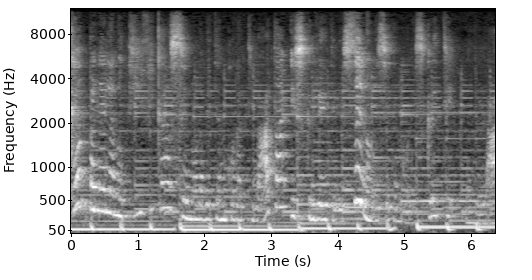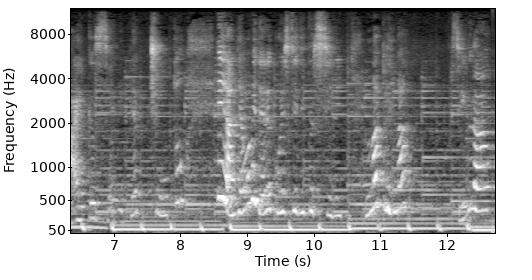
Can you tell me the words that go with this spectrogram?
campanella notifica se non l'avete ancora attivata, iscrivetevi se non vi siete ancora iscritti, un like se vi è piaciuto e andiamo a vedere questi detersivi. Ma prima, sigla!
